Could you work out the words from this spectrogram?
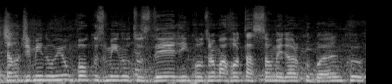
Então diminuiu um pouco os minutos dele, encontrou uma rotação melhor com o banco.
